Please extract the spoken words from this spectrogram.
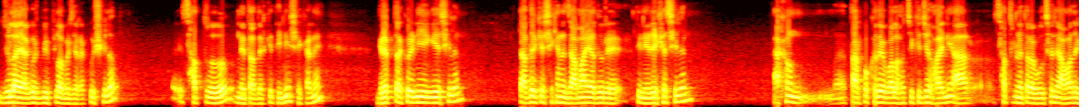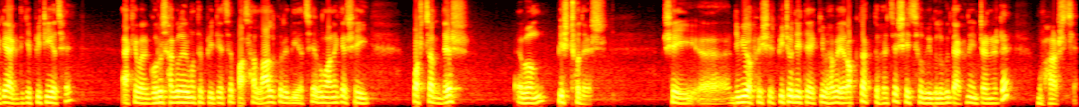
জুলাই আগস্ট বিপ্লবের যারা কুশীলব ছাত্র নেতাদেরকে তিনি সেখানে গ্রেপ্তার করে নিয়ে গিয়েছিলেন। তাদেরকে সেখানে জামাই আদরে তিনি রেখেছিলেন। এখন তার পক্ষ থেকে বলা হচ্ছে কিছু হয়নি। আর ছাত্র নেতারা বলছে যে আমাদেরকে একদিকে পিটিয়েছে। একেবারে গরু ছাগলের মতো পিটিয়েছে, পাছা লাল করে দিয়েছে এবং অনেকে সেই পশ্চাৎ দেশ এবং পৃষ্ঠদেশ সেই ডিবি অফিসের পিটুনিতে কীভাবে রক্তাক্ত হয়েছে সেই ছবিগুলো কিন্তু এখন ইন্টারনেটে ভাসছে।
